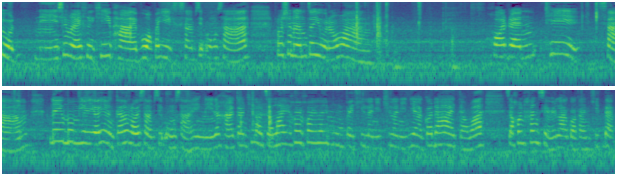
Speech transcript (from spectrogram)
จุดนี้ใช่ไหมคือขี้พายบวกไปอีก 30 องศา เพราะฉะนั้นจะอยู่ระหว่างควอดรนที่ 3 ในมุมเยอะๆ อย่าง 930 องศาแห่งนี้นะคะ การที่เราจะไล่ค่อยๆ ไล่มุมไปทีละนิดทีละนิดเนี่ยก็ได้ แต่ว่าจะค่อนข้างเสียเวลากว่าการคิดแบบ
